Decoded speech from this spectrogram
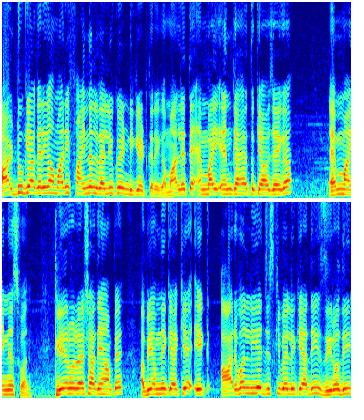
आर टू क्या करेगा? हमारी फाइनल वैल्यू को इंडिकेट करेगा। मान लेते हैं एम बाई एन का है तो क्या हो जाएगा? एम माइनस वन क्लियर हो रहा है शायद यहाँ पे? अभी हमने क्या किया? एक आर वन लिया, जिसकी वैल्यू क्या दी? ज़ीरो दी।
